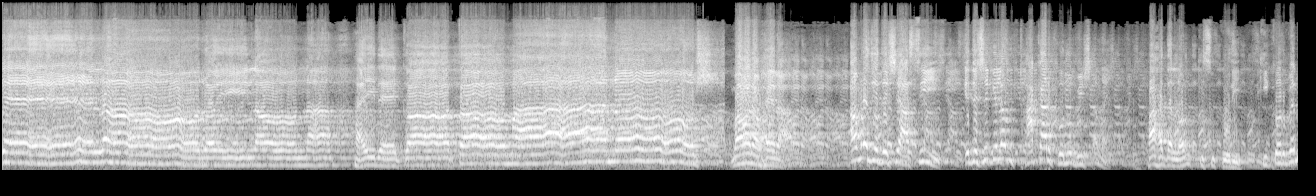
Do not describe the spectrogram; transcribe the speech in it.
গেল, রইল না। হাইরে কত মানুষ। বাবারা ভাইরা, আমরা যে দেশে আছি, এ দেশে গেলাম থাকার কোনো বিষয় নাই। কিছু করি। কি করবেন?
